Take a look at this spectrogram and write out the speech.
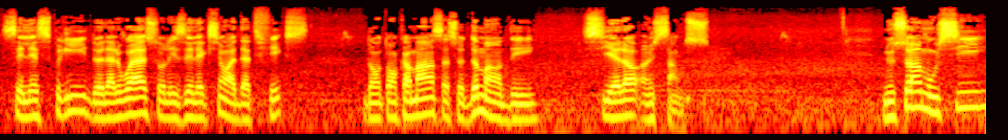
C'est l'esprit de la loi sur les élections à date fixe dont on commence à se demander si elle a un sens. Nous sommes aussi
